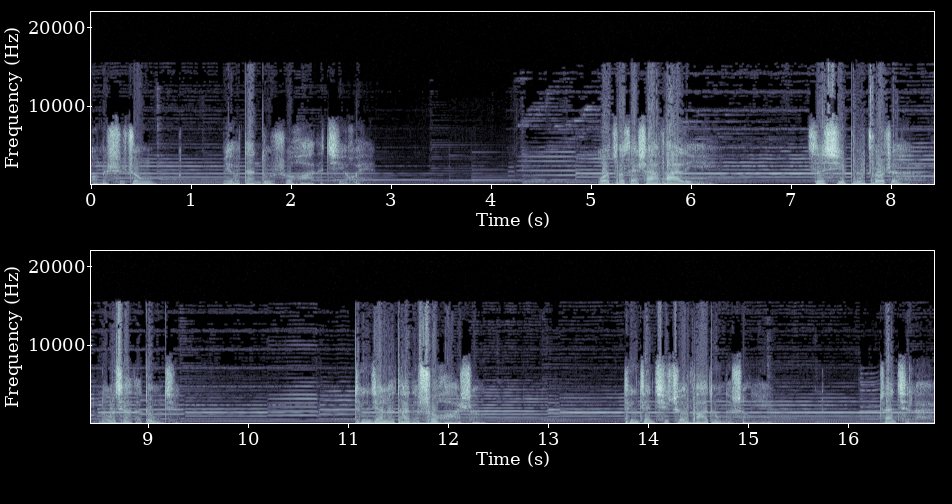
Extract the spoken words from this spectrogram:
我们始终没有单独说话的机会。我坐在沙发里，仔细捕捉着楼下的动静。听见了他的说话声，听见汽车发动的声音，站起来，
